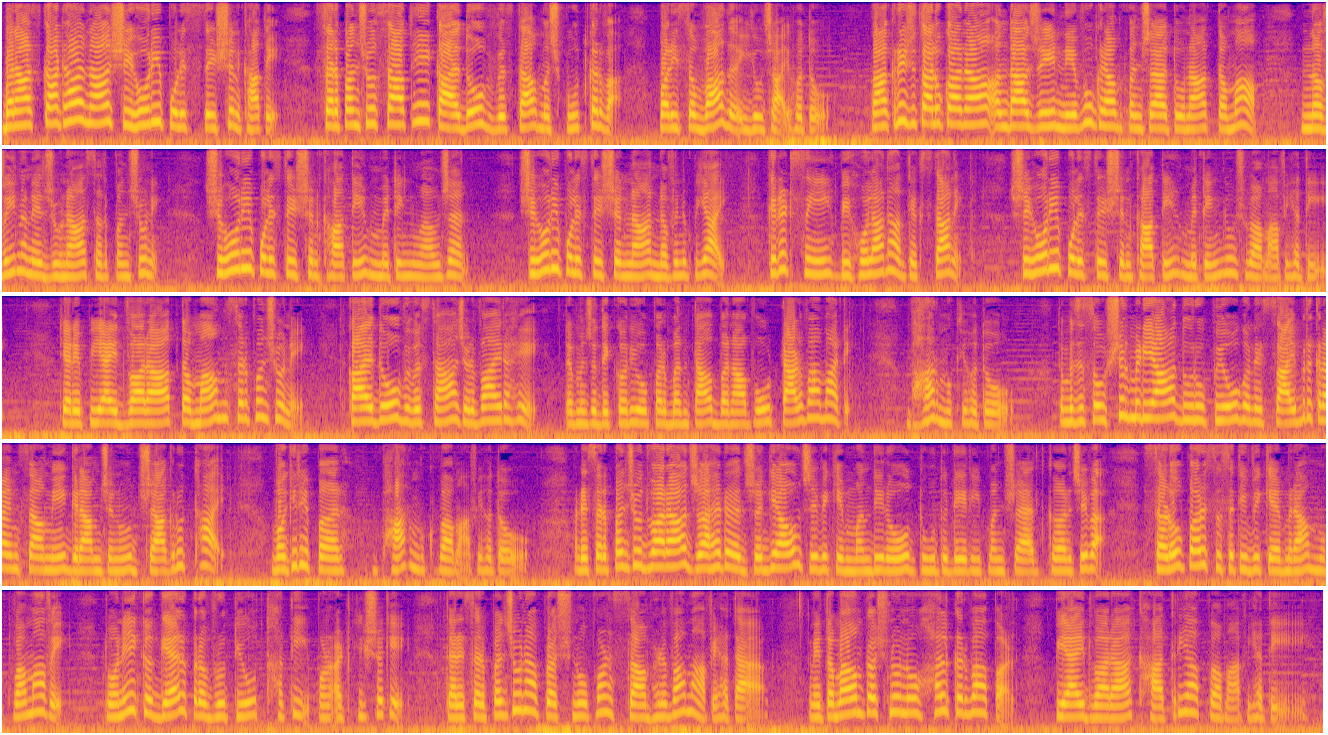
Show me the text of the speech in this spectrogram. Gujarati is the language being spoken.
બનાસકાંઠાના શિહોરી પોલીસ સ્ટેશન ખાતે સરપંચો સાથે કાયદો વ્યવસ્થા મજબૂત કરવા પરિસંવાદ યોજાયો હતો. કાંકરેજ તાલુકાના અંદાજે નેવું ગ્રામ પંચાયતોના તમામ નવીન અને જૂના સરપંચોને શિહોરી પોલીસ સ્ટેશન ખાતે મિટિંગનું આયોજન. શિહોરી પોલીસ સ્ટેશનના નવીન પીઆઈ કિરીટસિંહ બિહોલાના અધ્યક્ષસ્થાને શિહોરી પોલીસ સ્ટેશન ખાતે મિટિંગ યોજવામાં આવી હતી. ત્યારે પીઆઈ દ્વારા તમામ સરપંચોને કાયદો, વ્યવસ્થા, જળવાઈ રહે તેમજ દીકરીઓ પર બનતા બનાવો ટાળવા માટે ભાર મૂક્યો હતો. તેમજ સોશિયલ મીડિયા દુરુપયોગ અને સાયબર ક્રાઇમ સામે ગ્રામજનો જાગૃત થાય વગેરે પર ભાર મૂકવામાં આવ્યો હતો. અને સરપંચો દ્વારા જાહેર જગ્યાઓ જેવી કે મંદિરો, દૂધ ડેરી, પંચાયત ઘર જેવા સ્થળો પર સીસીટીવી કેમેરા મૂકવામાં આવે તો અનેક ગેરપ્રવૃત્તિઓ થતી પણ અટકી શકે ત્યારે સરપંચોના પ્રશ્નો પણ સાંભળવામાં આવ્યા હતા અને તમામ પ્રશ્નોનો હલ કરવા પણ પીઆઈ દ્વારા ખાતરી આપવામાં આવી હતી.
